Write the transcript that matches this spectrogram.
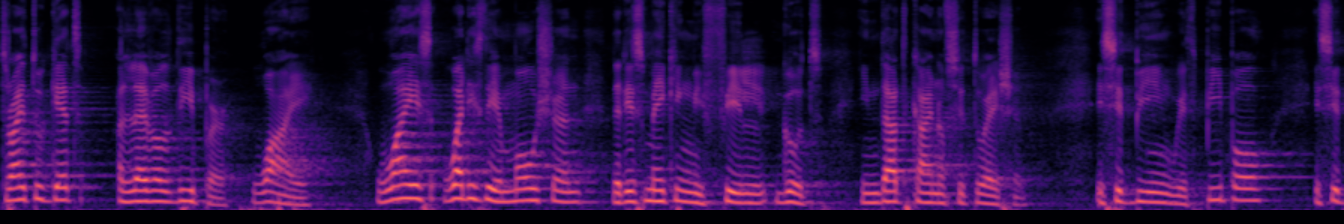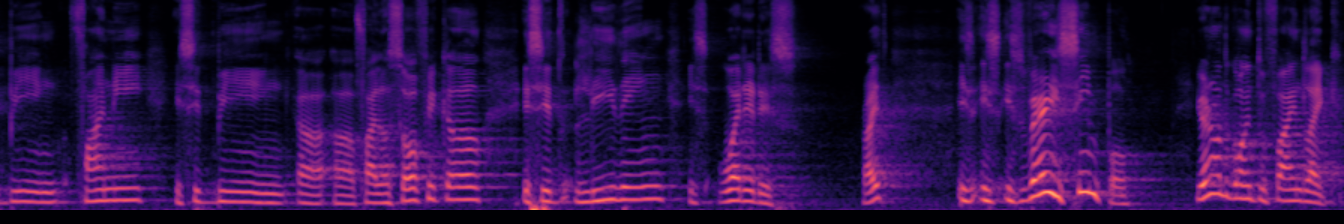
try to get a level deeper. Why? Why is, what is the emotion that is making me feel good in that kind of situation? Is it being with people? Is it being funny? Is it being uh, uh, philosophical? Is it leading? Is what it is, right? It's, it's, it's very simple. You're not going to find like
